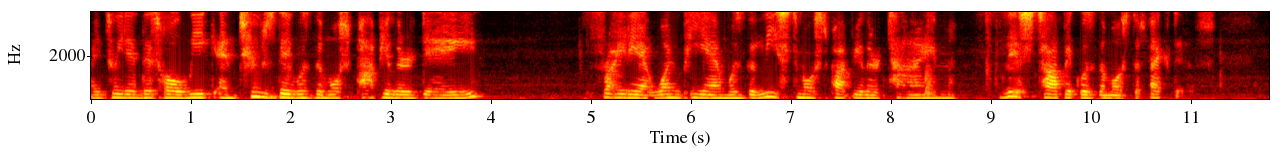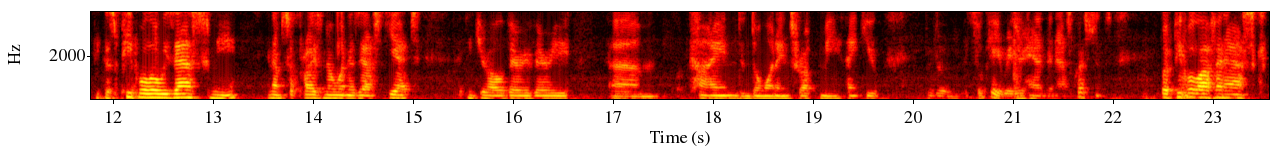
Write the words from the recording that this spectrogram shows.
I tweeted this whole week, and Tuesday was the most popular day. Friday at 1 p.m. was the least most popular time. This topic was the most effective. Because people always ask me, and I'm surprised no one has asked yet. I think you're all very, very um, kind and don't want to interrupt me. Thank you. Uh, It's okay, raise your hand and ask questions. But people often ask,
